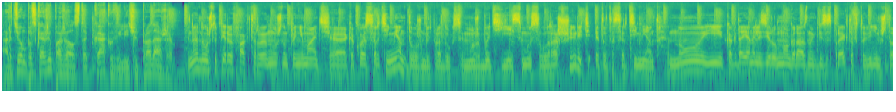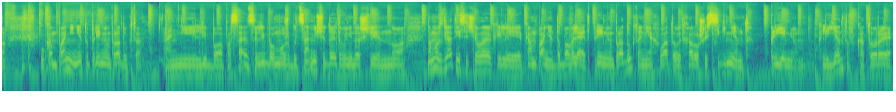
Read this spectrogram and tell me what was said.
Артем, подскажи, пожалуйста, как увеличить продажи? Ну, я думаю, что первый фактор э, нужно понимать, э, какой ассортимент должен быть продукции. Может быть, есть смысл расширить этот ассортимент. Ну и когда я анализирую много разных бизнес-проектов, то видим, что у компании нету премиум продукта. Они либо опасаются, либо, может быть, сами еще до этого не дошли. Но, на мой взгляд, если человек или компания добавляет премиум продукт, они охватывают хороший сегмент премиум клиентов, которые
